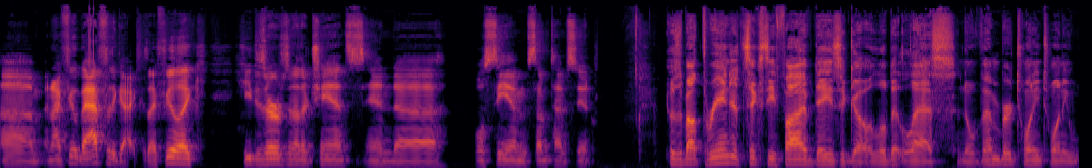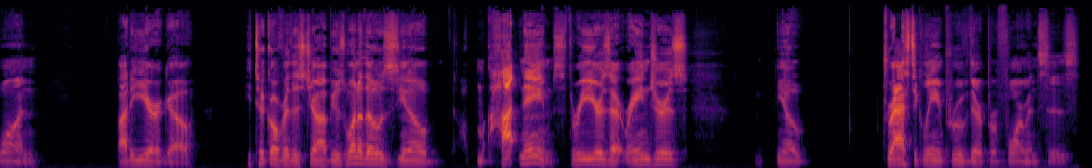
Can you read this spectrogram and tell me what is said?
Um, and I feel bad for the guy because I feel like he deserves another chance, and uh, we'll see him sometime soon. It was about 365 days ago, a little bit less, November 2021, about a year ago. He took over this job. He was one of those, you know, hot names. Three years at Rangers, you know, drastically improve their performances.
